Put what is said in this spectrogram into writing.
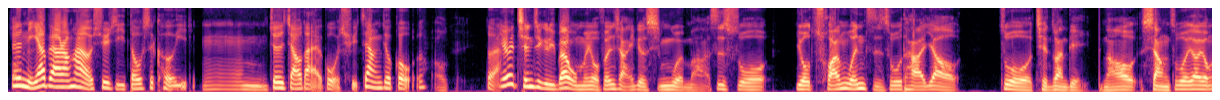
就是你要不要让他有续集都是可以的。嗯，就是交代过去，这样就够了。OK，对啊，因为前几个礼拜我们有分享一个新闻嘛，是说有传闻指出他要。做前传电影，然后想说要用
